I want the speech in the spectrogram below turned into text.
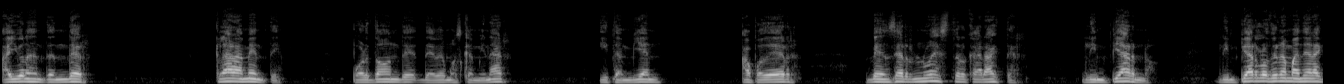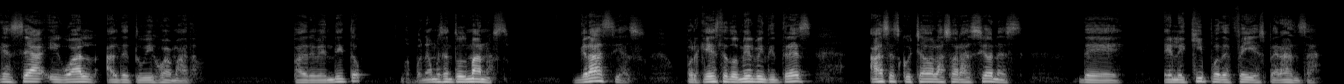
ayúdanos a entender claramente por dónde debemos caminar y también a poder vencer nuestro carácter, limpiarlo, limpiarlo de una manera que sea igual al de tu Hijo amado. Padre bendito, nos ponemos en tus manos. Gracias porque este 2023 has escuchado las oraciones de el equipo de Fe y Esperanza.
